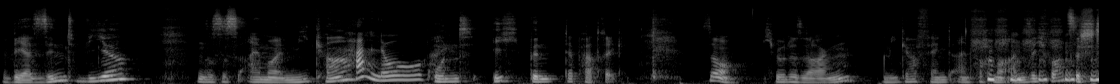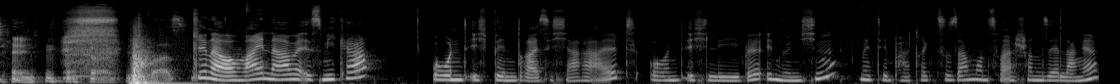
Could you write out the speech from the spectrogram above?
Wer sind wir? Und das ist einmal Mika. Hallo. Und ich bin der Patrick. So, ich würde sagen, Mika fängt einfach mal an, sich vorzustellen. Viel Spaß. Genau, mein Name ist Mika und ich bin 30 Jahre alt und ich lebe in München mit dem Patrick zusammen und zwar schon sehr lange.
